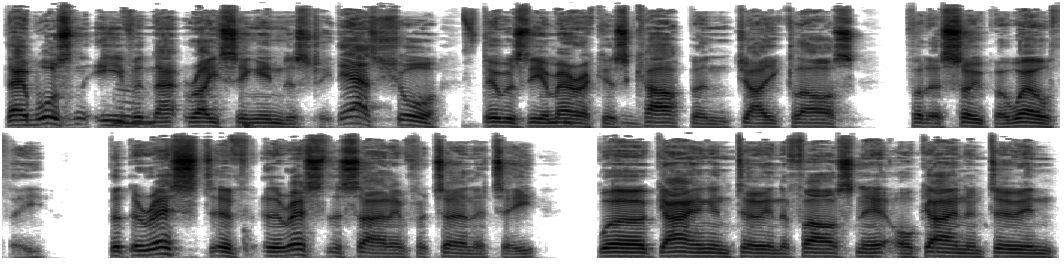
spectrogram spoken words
There wasn't even Mm. that racing industry. Yeah, sure, there was the America's Cup and J Class for the super wealthy, but the rest of the rest of the sailing fraternity were going and doing the Fastnet or going and doing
